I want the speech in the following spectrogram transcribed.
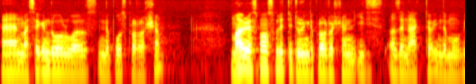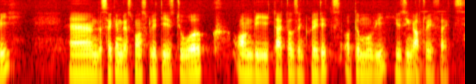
and my second role was in the post-production. My responsibility during the production is as an actor in the movie, and the second responsibility is to work on the titles and credits of the movie using After Effects.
